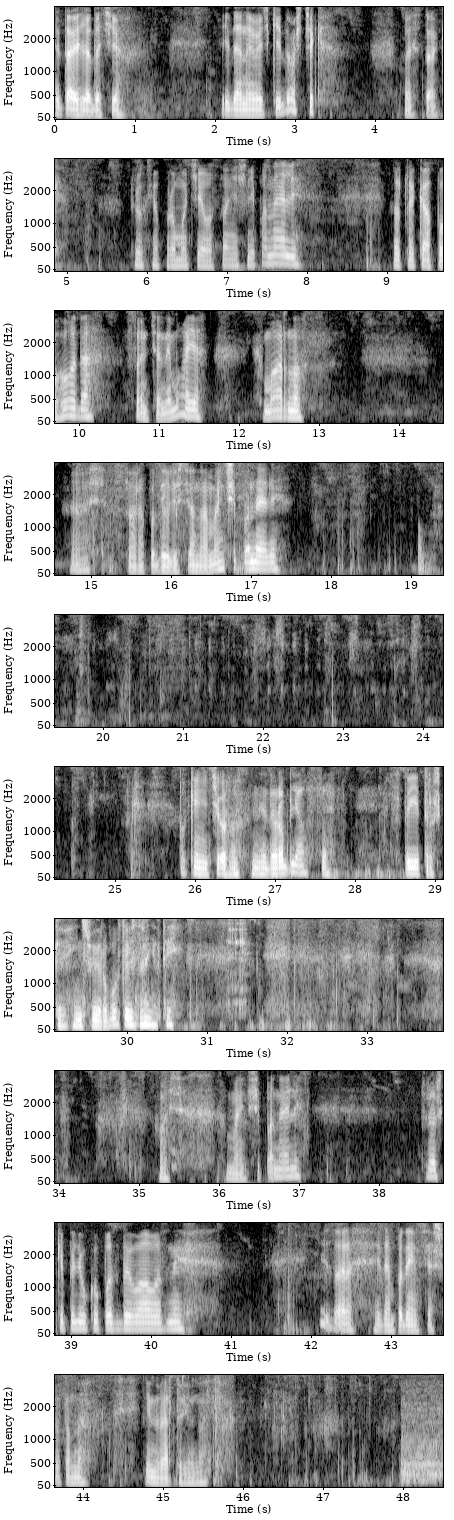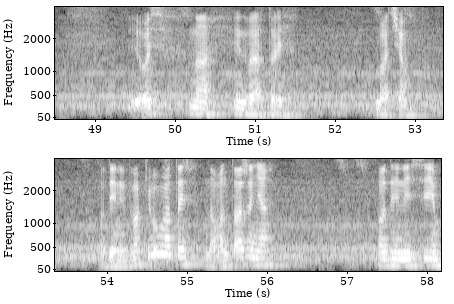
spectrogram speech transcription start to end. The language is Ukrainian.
Вітаю глядачів. Іде невеличкий дощик. Ось так. Трохи промочило сонячні панелі. Отака погода. Сонця немає. Хмарно. Ось. Зараз подивлюся на менші панелі. Поки нічого не доробляв, все. Стоїть трошки іншою роботою зайнятий. Ось менші панелі. Трошки пилюку позбивало з них. І зараз йдемо подивимося, що там на інверторі в нас. І ось на інверторі бачимо 1,2 кВт, навантаження 1,7,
